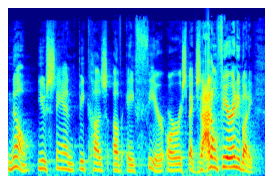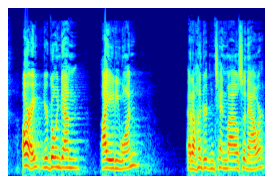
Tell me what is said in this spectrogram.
No, you stand because of a fear or a respect. You say, I don't fear anybody. All right, you're going down I 81 at 110 miles an hour.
